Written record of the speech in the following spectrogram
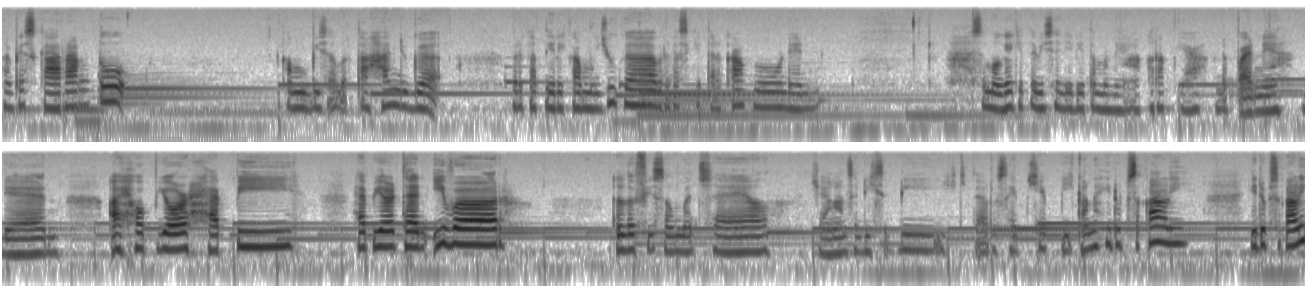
sampai sekarang tuh kamu bisa bertahan juga berkat diri kamu juga berkat sekitar kamu dan semoga kita bisa jadi teman yang akrab ya ke depannya. Dan I hope you're happy happier than ever. I love you so much Sel. Jangan sedih-sedih kita harus happy-happy. Karena hidup sekali hidup sekali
